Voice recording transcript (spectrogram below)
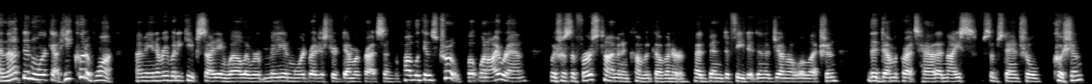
And that didn't work out. He could have won. I mean, everybody keeps citing, well, there were a million more registered Democrats than Republicans. True. But when I ran, which was the first time an incumbent governor had been defeated in a general election, the Democrats had a nice, substantial cushion,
